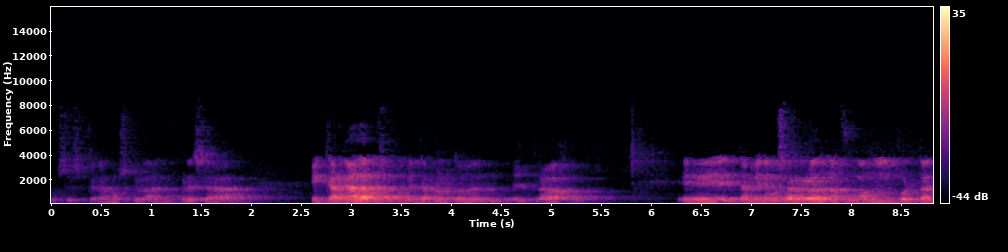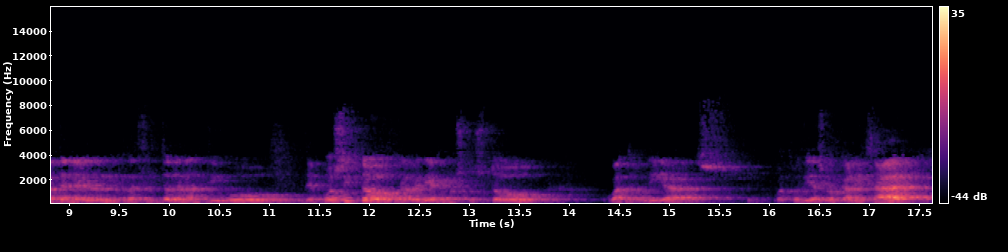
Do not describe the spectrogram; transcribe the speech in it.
pues esperamos que la empresa encargada pues acometa pronto el, trabajo. Eh, también hemos arreglado una fuga muy importante en el recinto del antiguo depósito, una avería que nos costó cuatro días, cuatro días localizar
